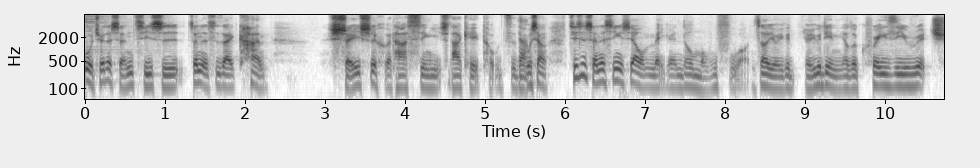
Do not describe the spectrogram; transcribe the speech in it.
我觉得神其实真的是在看谁是合他心意，是他可以投资的。我想，其实神的心意是要我们每个人都蒙福哦。你知道有一个有一个电影叫做《Crazy Rich》，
